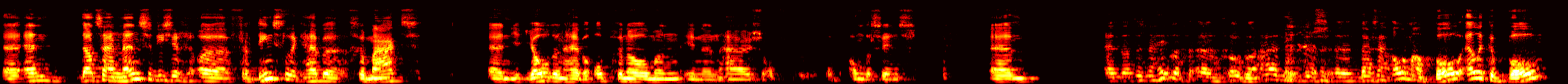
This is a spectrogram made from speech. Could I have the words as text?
Uh, en dat zijn mensen die zich uh, verdienstelijk hebben gemaakt en Joden hebben opgenomen in hun huis of, anderszins. En, en dat is een hele grote laan. Dus daar zijn allemaal bomen. Elke boom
